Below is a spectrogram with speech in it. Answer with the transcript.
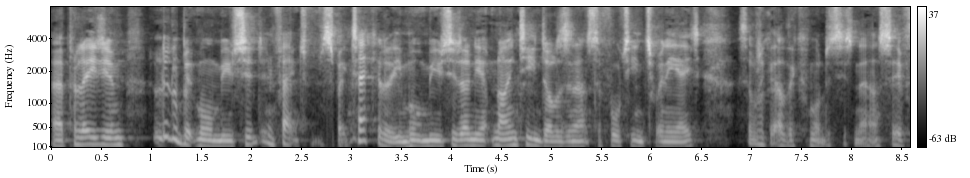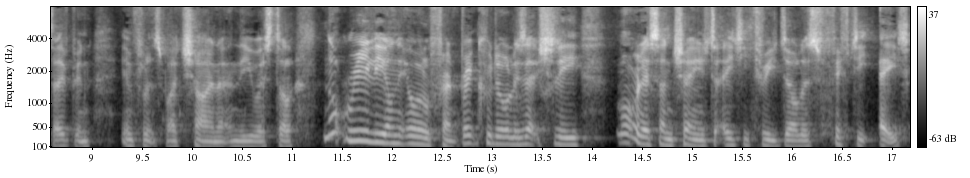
Uh, palladium a little bit more muted, in fact, spectacularly more muted, only up nineteen dollars an ounce to fourteen twenty eight. Let's have a look at other commodities now, see if they've been influenced by China and the US dollar. Not really on the oil front. Brent crude oil is actually more or less unchanged at $83.58.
